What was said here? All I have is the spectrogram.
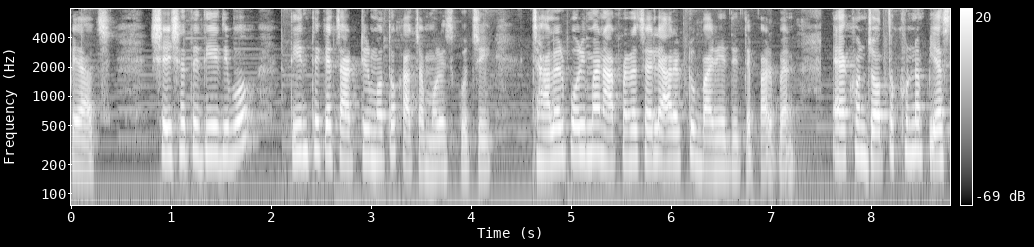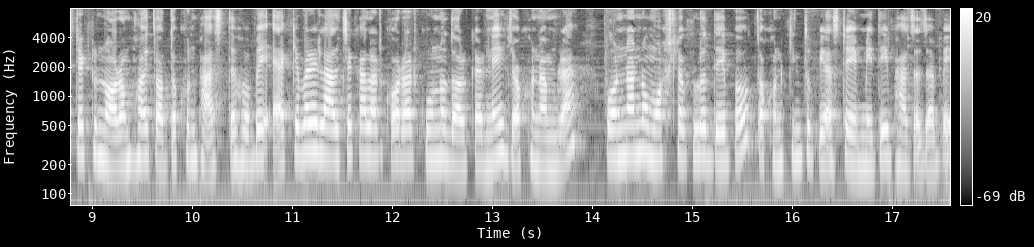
পেঁয়াজ। সেই সাথে দিয়ে দিব তিন থেকে চারটির মতো কাঁচামরিচ কুচি। ঝালের পরিমাণ আপনারা চাইলে আরেকটু বাড়িয়ে দিতে পারবেন। এখন যতক্ষণ না পেঁয়াজটা একটু নরম হয়, ততক্ষণ ভাজতে হবে। একেবারে লালচে কালার করার কোনো দরকার নেই। যখন আমরা অন্যান্য মশলাগুলো দেব, তখন কিন্তু পেঁয়াজটা এমনিতেই ভাজা যাবে।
